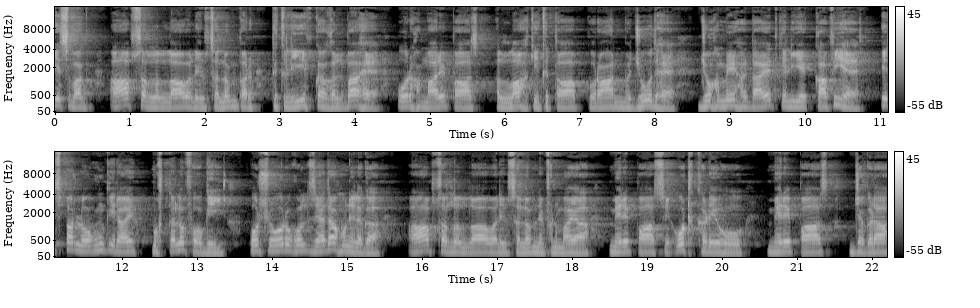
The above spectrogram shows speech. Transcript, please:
इस वक्त आप सल्लल्लाहु अलैहि वसल्लम पर तकलीफ़ का गलबा है और हमारे पास अल्लाह की किताब, कुरान मौजूद है, जो हमें हदायत के लिए काफ़ी है। इस पर लोगों की राय मुख्तलफ हो गई और शोर गुल ज़्यादा होने लगा। आप सल्लल्लाहु अलैहि वसल्लम ने फरमाया, मेरे पास से उठ खड़े हो, मेरे पास झगड़ा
